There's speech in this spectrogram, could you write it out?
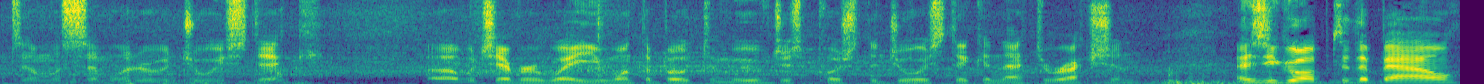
It's almost similar to a joystick. Uh, whichever way you want the boat to move, just push the joystick in that direction. As you go up to the bow,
